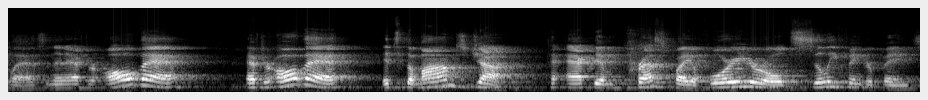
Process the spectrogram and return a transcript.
class, and then after all that, after all that, it's the mom's job to act impressed by a four-year-old's silly finger paints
